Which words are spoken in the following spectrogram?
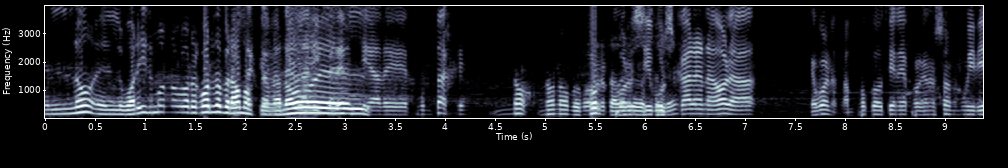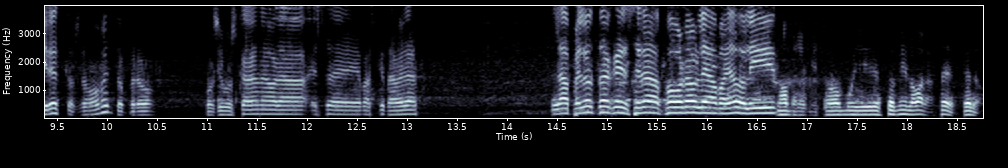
El, no, el guarismo no lo recuerdo, pero vamos, que ganó la el. diferencia de puntaje. No, no, no, por, por si ¿eh? buscaran ahora, que bueno, tampoco tiene, porque no son muy directos de momento, pero por si buscaran ahora este basquetaveras, la pelota que será favorable a Valladolid. No, hombre, ni son muy directos ni lo van a ser, pero.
